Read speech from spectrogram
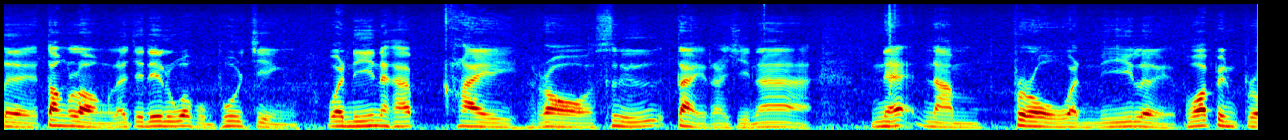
เลยต้องลองแล้วจะได้รู้ว่าผมพูดจริง วันนี้นะครับ ใครรอซื้อไตรราจีน่าแนะนำโปรวันนี้เลย เพราะว่าเป็นโปร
